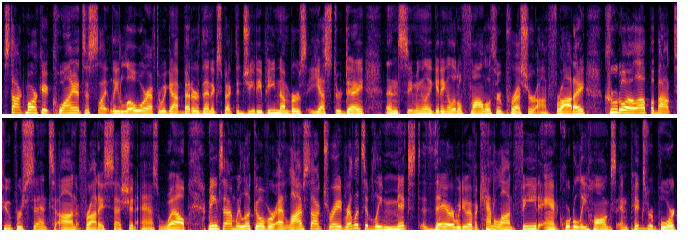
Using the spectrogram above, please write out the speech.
Stock market quiet to slightly lower after we got better than expected GDP numbers yesterday and seemingly getting a little follow through pressure on Friday. Crude oil up about 2% on Friday's session as well. Meantime, we look over at livestock trade, relatively mixed there. We do have a cattle on feed and quarterly hogs and pigs report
